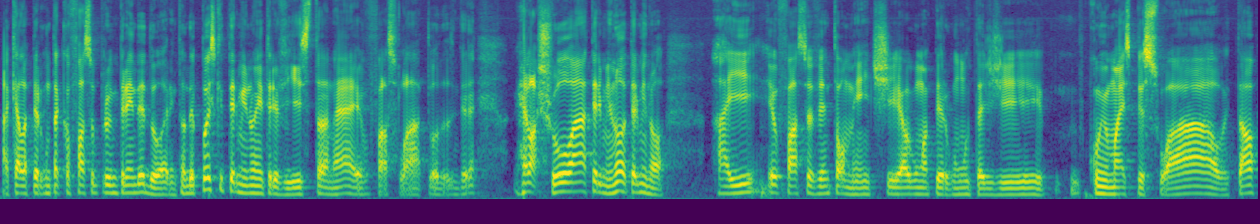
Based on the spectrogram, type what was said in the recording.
aquela pergunta que eu faço para o empreendedor. Então, depois que terminou a entrevista, né, eu faço lá todas. Relaxou? Ah, terminou? Terminou. Aí eu faço eventualmente alguma pergunta de cunho mais pessoal e tal,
